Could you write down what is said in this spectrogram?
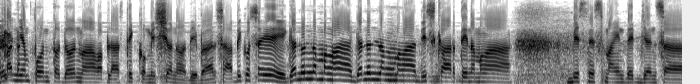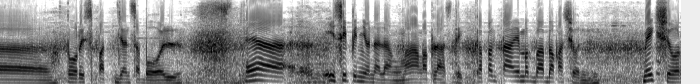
Ayun yung punto doon mga kaplastik komisyon oh, 'di ba? Sabi ko sa iyo, eh, ganun lang mga ganun lang mga diskarte ng mga business minded diyan sa tourist spot diyan sa Bohol. Kaya uh, isipin nyo na lang mga kaplastik, kapag tayo magbabakasyon, make sure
